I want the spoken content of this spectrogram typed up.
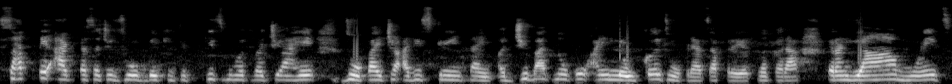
सात ते आठ तासाची झोप देखील तितकीच महत्वाची आहे. झोपायच्या आधी स्क्रीन टाइम अजिबात नको आणि लवकर झोपण्याचा प्रयत्न करा. कारण यामुळेच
